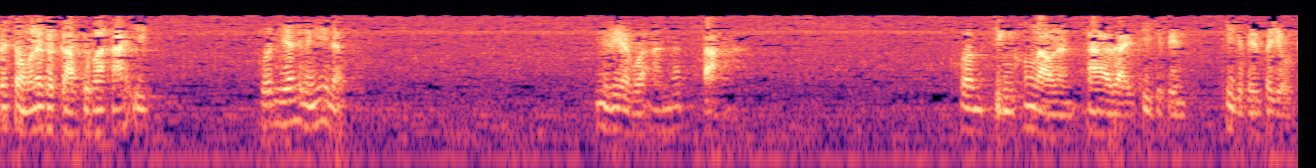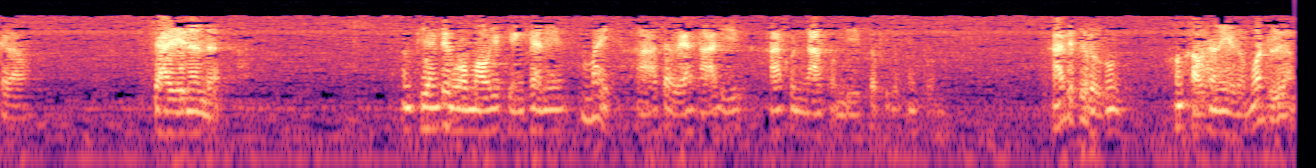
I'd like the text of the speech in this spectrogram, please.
ไปส่งแล้วก็กลับจะมาหาอีก วนเวียนอย่างนี้แหละนี่เรียกว่าอนัตตา ความจริงของเรานั้นอะไรที่จะเป็นที่จะเป็นประโยชน์แก่เรา ใจนั่นแหละมันเพียงแต่มัวเมาอยู่เพียงแค่นี้ ไม่หาแต่แหวงหาดี หาคนงานคนดีเพื่อประโยชน์ของตนหาแต่ประโยชน์ของของเขาเท่านี้ก็หมดเรื่อง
